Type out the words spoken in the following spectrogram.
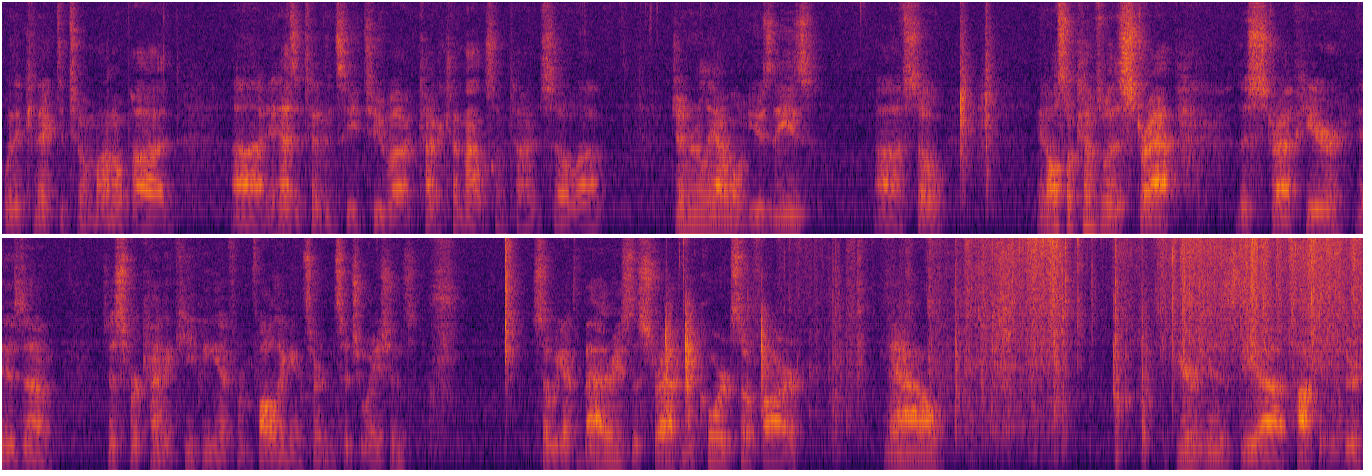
with it connected to a monopod uh, it has a tendency to uh, kind of come out sometimes. So uh, generally I won't use these. Uh, so it also comes with a strap. This strap here is um, just for kind of keeping it from falling in certain situations so we got the batteries, the strap, and the cord so far. Now, here is the uh, Pocket Wizard.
